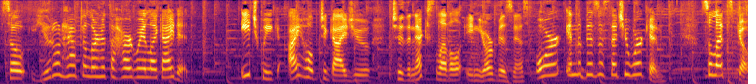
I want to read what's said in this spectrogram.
so you don't have to learn it the hard way like I did. Each week, I hope to guide you to the next level in your business or in the business that you work in. So let's go.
